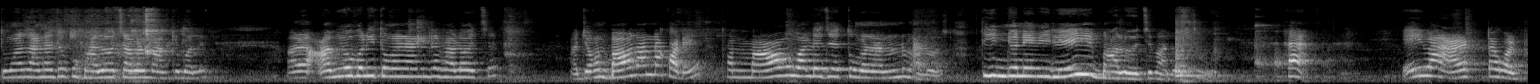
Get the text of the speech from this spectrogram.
তোমার রান্নাটা খুব ভালো হচ্ছে আমার মাকে বলে। আর আমিও বলি তোমার রান্নাটা ভালো হয়েছে। আর যখন বাবা রান্না করে তখন মাও বলে যে তোমার রান্নাটা ভালো হয়েছে। তিনজনে মিলেই ভালো হয়েছে ভালো হয়েছে হ্যাঁ এইবার আরেকটা গল্প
